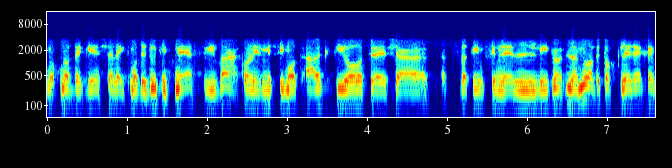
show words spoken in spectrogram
נותנות דגש על ההתמודדות עם תנאי הסביבה, כל מיני משימות ארקטיות אה, שהצוותים צריכים לנוע בתוך כלי רכב,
